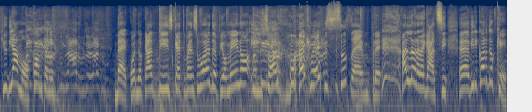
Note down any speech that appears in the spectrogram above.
Chiudiamo Company Beh, quando canti Scatman's World più o meno il suono è questo sempre. Allora ragazzi, eh, vi ricordo che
